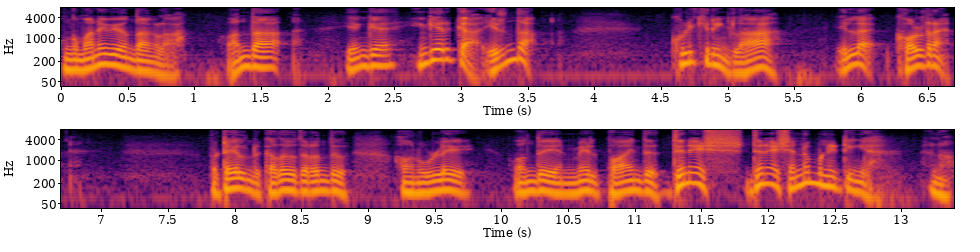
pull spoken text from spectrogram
உங்கள் மனைவி வந்தாங்களா? வந்தா? எங்கே? இங்கே இருக்கா? இருந்தா? குளிக்கிறீங்களா? இல்லை கொல்றேன். பட்டேல் கதவு திறந்து அவன் உள்ளே வந்து என் மேல் பாய்ந்து தினேஷ் தினேஷ் என்ன பண்ணிட்டீங்க? என்ன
